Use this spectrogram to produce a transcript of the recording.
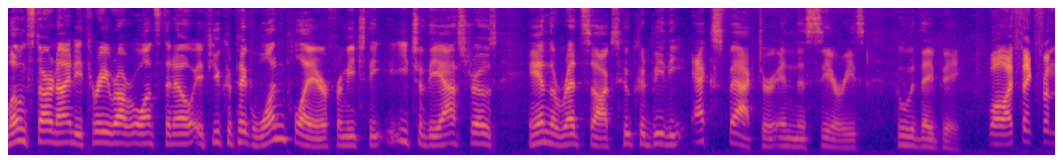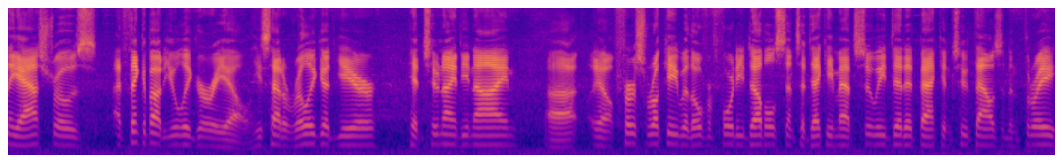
Lone Star 93, Robert wants to know if you could pick one player from each the each of the Astros and the Red Sox who could be the X factor in this series, who would they be? Well, I think from the Astros, I think about Yuli Gurriel. He's had a really good year, hit 299. Uh, you know, first rookie with over 40 doubles since Hideki Matsui did it back in 2003.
